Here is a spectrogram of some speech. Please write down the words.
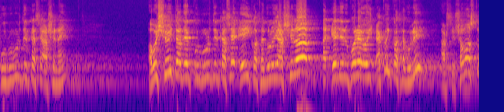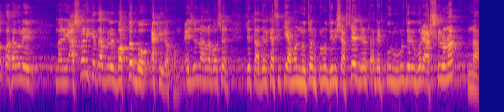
পূর্বপুরুষদের কাছে আসে নাই? অবশ্যই তাদের পূর্বপুরুষদের কাছে এই কথাগুলোই আসছিল আর এদের উপরে ওই একই কথাগুলি আসছে। সমস্ত কথাগুলির মানে আসমানি কেতাবগুলির বক্তব্য একই রকম। এই জন্য আল্লাহ বলছেন যে তাদের কাছে কি এমন নূতন কোনো জিনিস আসছে যেটা তাদের পূর্বপুরুষদের উপরে আসছিল না? না।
